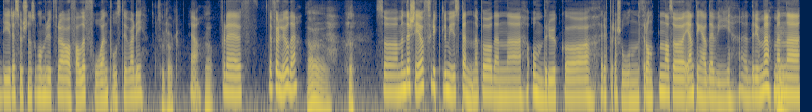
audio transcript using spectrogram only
de ressursene som kommer ut fra avfallet, få en positiv verdi. Så klart. Ja. Ja. For det, det følger jo det. Ja, ja, ja. Så, men det skjer jo fryktelig mye spennende på den uh, ombruk- og reparasjonfronten. Altså, Én ting er jo det vi uh, driver med, men Mm.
